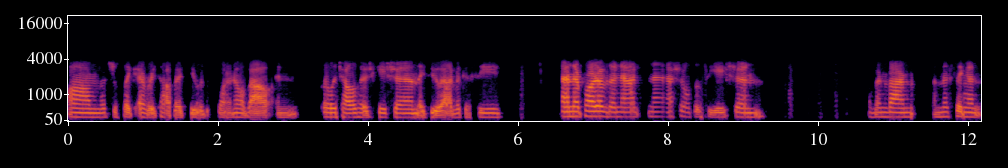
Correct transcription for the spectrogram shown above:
Um, that's just like every topic you would want to know about in early childhood education. They do advocacy, and they're part of the Nat National Association of Environment. I'm missing an,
